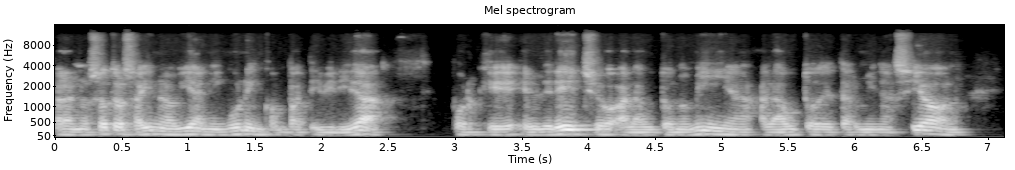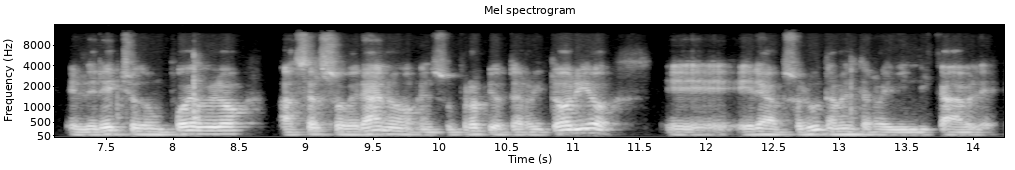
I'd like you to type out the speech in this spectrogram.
Para nosotros ahí no había ninguna incompatibilidad, porque el derecho a la autonomía, a la autodeterminación, el derecho de un pueblo a ser soberano en su propio territorio, eh, era absolutamente reivindicable.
